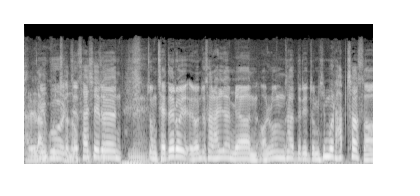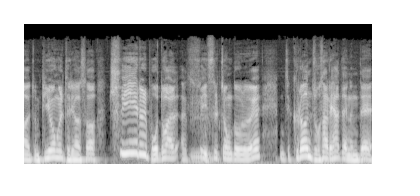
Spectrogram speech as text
달랑 그리고 이제 사실은 네. 좀 제대로 여론조사를 하려면 언론사들이 좀 힘을 합쳐서 좀 비용을 들여서 추이를 보도할 수 음. 있을 정도의 이제 그런 조사를 해야 되는데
